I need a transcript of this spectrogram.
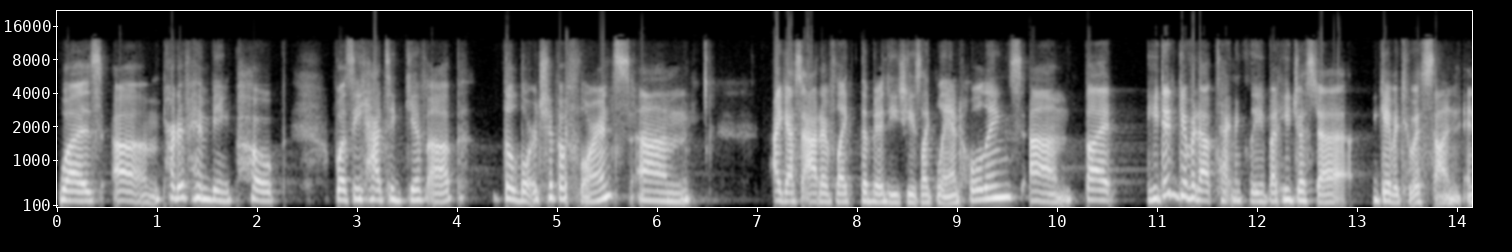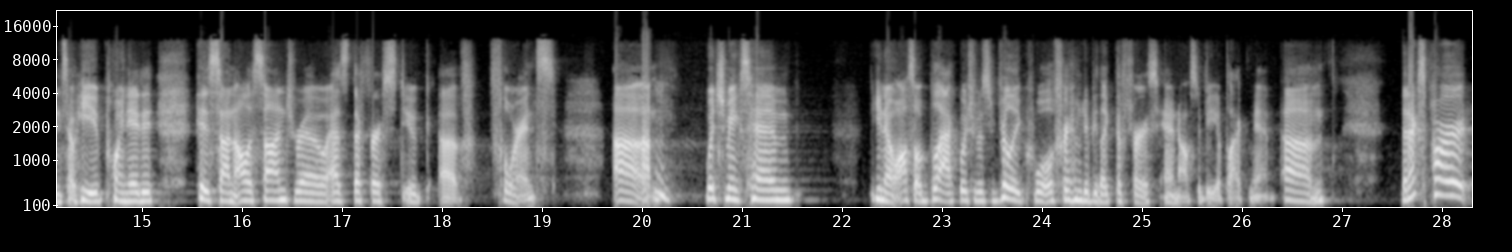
was um, part of him being pope was he had to give up the lordship of Florence. Um, I guess out of like the Medici's like land holdings. Um, but he did give it up technically, but he just uh, gave it to his son, and so he appointed his son Alessandro as the first duke of Florence, um, hmm. which makes him, you know, also black, which was really cool for him to be like the first and also be a black man. Um, the next part,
